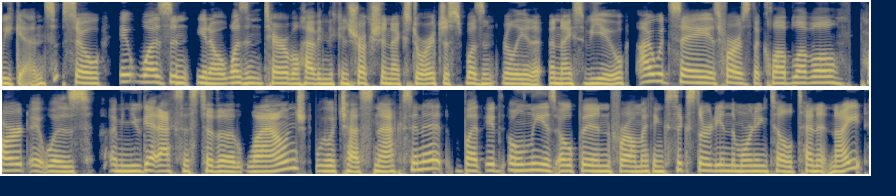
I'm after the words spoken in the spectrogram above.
weekends. So it wasn't, you know, it wasn't terrible having the construction next door. It just wasn't really a, a, nice view. I would say, as far as the club level part, it was, I mean, you get access to the lounge, which has snacks in it, but it only is open from, I think, 6.30 in the morning till 10 at night.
